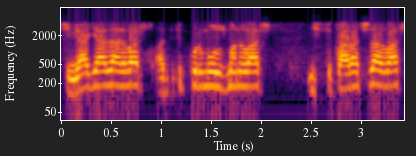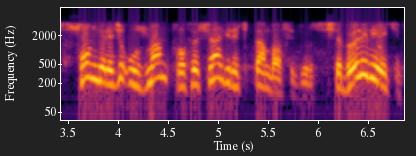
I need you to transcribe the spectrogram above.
Kimyagerler var, aditif kurumu uzmanı var, istihbaratçılar var. Son derece uzman, profesyonel bir ekipten bahsediyoruz. İşte böyle bir ekip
